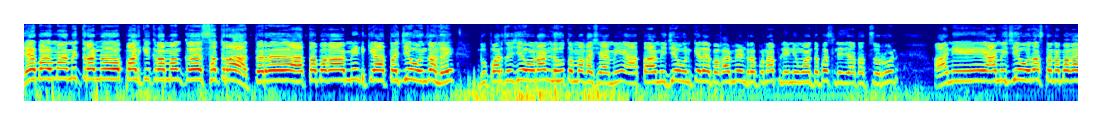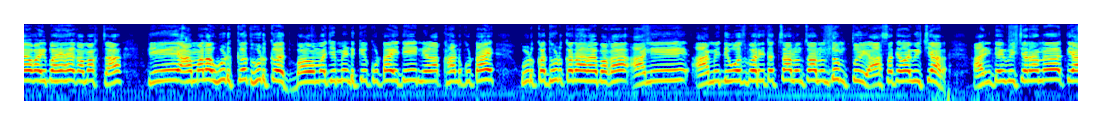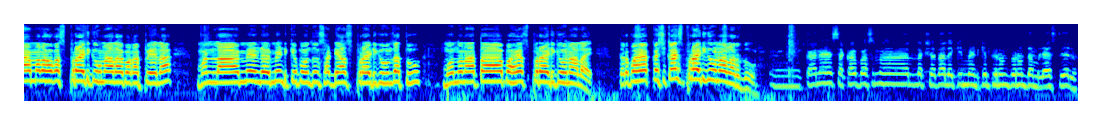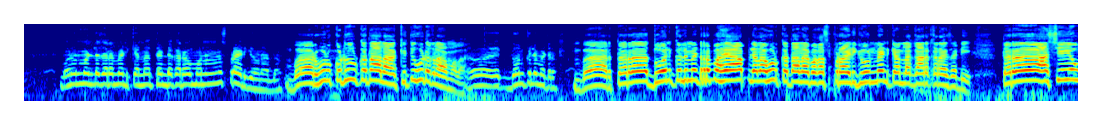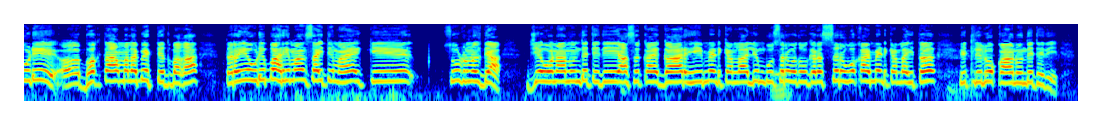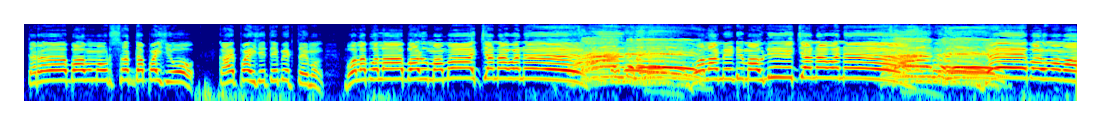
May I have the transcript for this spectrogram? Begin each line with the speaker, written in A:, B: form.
A: जय बाळमा मित्रांनो पालखी क्रमांक सतरा. तर आता बघा मिंडकी आता जेवण झालंय. दुपारचं जेवण आणलं होतं मगाशी आम्ही. आता आम्ही जेवण केलंय बघा मेंढर पण आपले निवांत बसले आता चरून. आणि आम्ही जेवत असताना बघा बघा बाई आहे का मागचा? ती आम्हाला हुडकत हुडकत. बाळा माझी मिंडकी कुठं आहे ती? निळा खांड कुठं आहे? हुडकत हुडकत आलाय बघा. आणि आम्ही दिवसभर इथं चालून चालून दमतोय असा त्याचा विचार. आणि त्या विचारानं ते आम्हाला हो बघा स्प्राईट घेऊन आलाय बघा पेला म्हणला मेंढ मेंढके बंधून साठी आज स्प्राईट घेऊन जातो म्हणून आता बाह्या स्प्राईट घेऊन आलाय. तर बाह्या कशी काय स्प्राईट घेऊन आला रे तू?
B: काय नाही सकाळपासून लक्षात आलं की मेंढके फिरून फिरून दमले असतील. म्हणून म्हटलं जरा मेंढक्यांना थंड करावं म्हणून स्प्राईट घेऊन आलो.
A: बर हुडकत हुडकत आला. किती हुडकला आम्हाला?
B: हो एक दोन किलोमीटर.
A: बर तर दोन किलोमीटर बाहेर आपल्याला हुडकत आलाय बघा स्प्राईट घेऊन मेंढक्यांना गार करायसाठी. तर अशी एवढी अं, भक्त आम्हाला भेटतेत बघा. तर एवढी भारी माणसं आहे ती नाही की सोडूनच द्या. जेवण आणून देते ती. असं काय गार ही मेंढक्यांना लिंबू सरबत वगैरे सर्व काय मेंढक्यांना इथं इथली लोक आणून देते ती. तर बाबा माऊट श्रद्धा पाहिजे हो. काय पाहिजे ते भेटतंय मग. बोला बोला बाळू मामा नावानं बोला मेंढी माऊली नावानं जय बाळू मामा.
